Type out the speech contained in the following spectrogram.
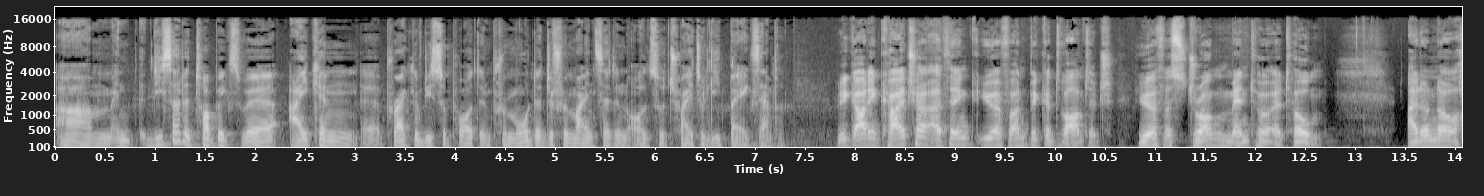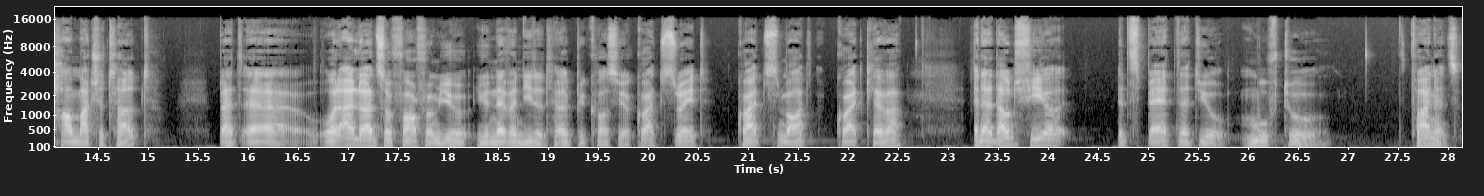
um, and these are the topics where I can uh, proactively support and promote a different mindset and also try to lead by example. Regarding culture, I think you have one big advantage. You have a strong mentor at home. I don't know how much it helped, but uh, what I learned so far from you, you never needed help because you're quite straight, quite smart, quite clever. And I don't feel it's bad that you moved to finance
